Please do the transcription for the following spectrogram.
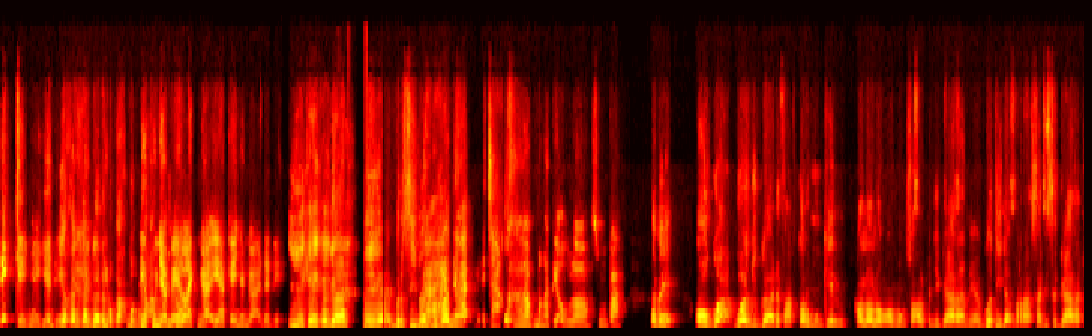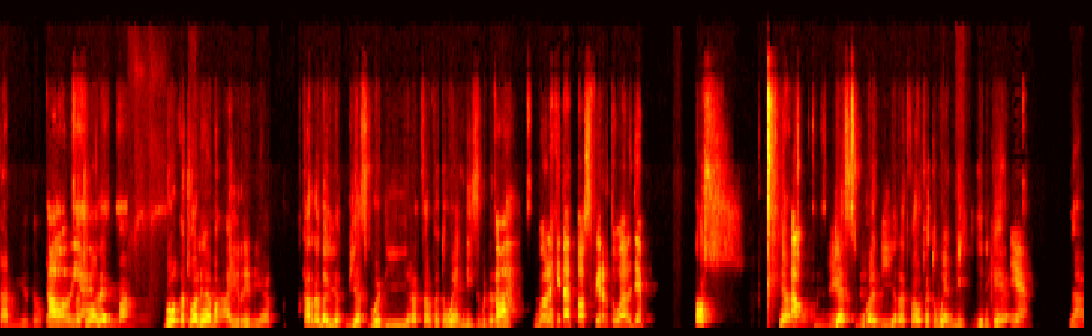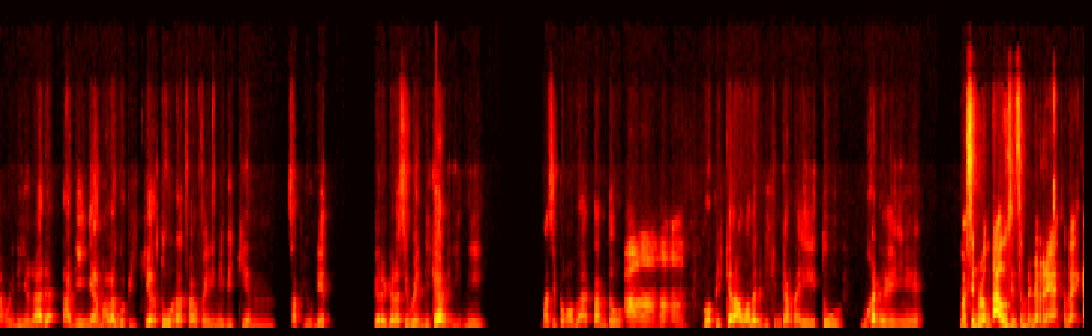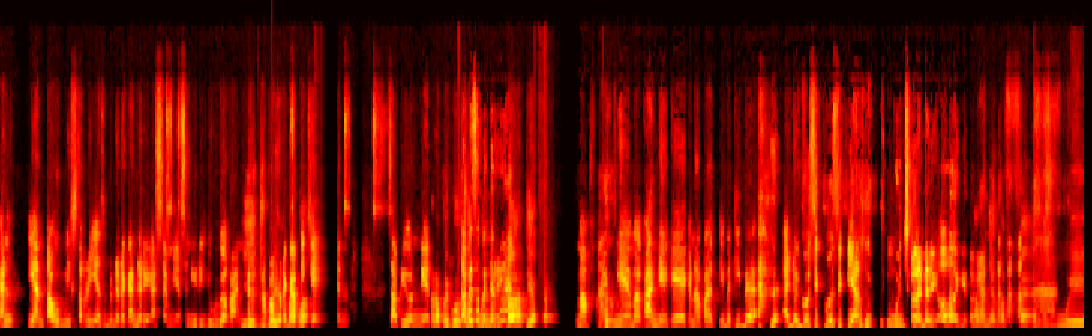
Kayaknya iya deh. Iya kan kagak ada bengkak-bengkak Dia punya gitu. belek nggak ya? Kayaknya nggak ada deh. Iya kayak kagak ada ya. Bersih banget muka. ada. Cakep banget ya Allah, sumpah. Tapi oh gua gua juga ada faktor mungkin kalau lo ngomong soal penyegaran ya, gue tidak merasa disegarkan gitu. Oh iya. Kecuali emang gue kecuali emang Airin ya. Karena bias gue di Red Velvet tuh Wendy sebenarnya. Oh, Boleh kita tos virtual, Jeb? Tos. Ya, Oh, iya. bias gue di Red Velvet tuh Wendy. Jadi kayak Iya. ya Wendy-nya nggak ada. Tadinya malah gue pikir tuh Red Velvet ini bikin subunit gara-gara si Wendy kan ini masih pengobatan tuh. Ah, ah, ah. Gue pikir awalnya dibikin karena itu. Bukan ya kayaknya ya. Masih belum tahu sih sebenarnya. Kan yang tahu misterinya sebenarnya kan dari SM-nya sendiri juga kan. Iya kenapa juga ya, mereka kenapa? bikin subunit. Kenapa gue Tapi sebenarnya- banget ya? Makanya, makanya kayak kenapa tiba-tiba ada gosip-gosip yang munculnya dari lo gitu kan. Namanya ngefans gue.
